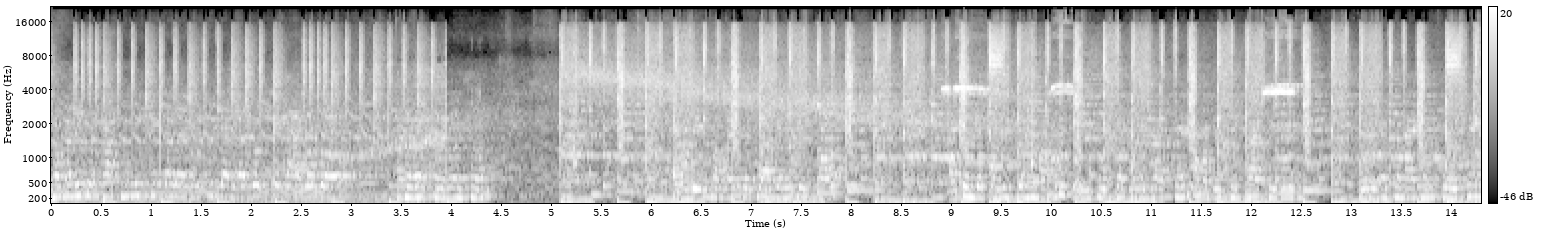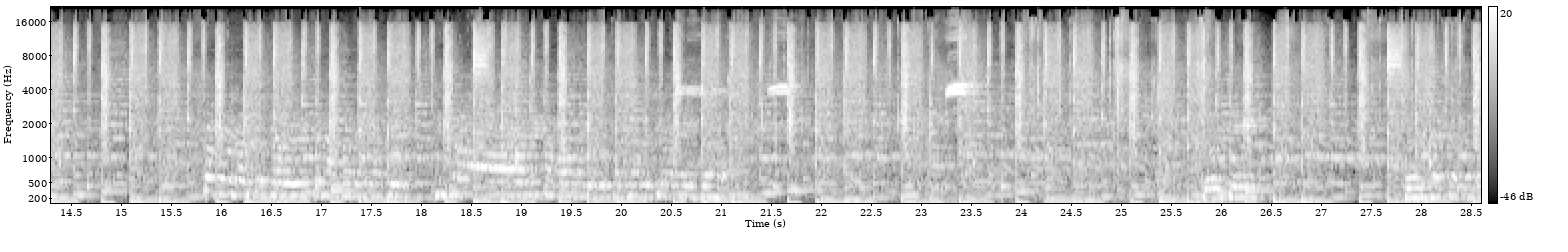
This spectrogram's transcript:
সম্মানিত প্রাথমিক বিদ্যালয় বিদ্যালয় থেকে আগত আমাদের সম্মানিত সরকারি শিক্ষক অত্যন্ত পরিশ্রমী মানুষ তিনি চেষ্টা করে আমাদের শিক্ষার্থীদের পরিবেশনা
